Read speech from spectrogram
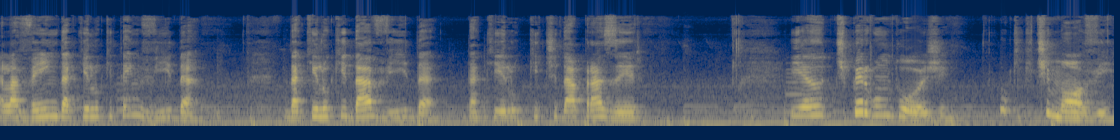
ela vem daquilo que tem vida, daquilo que dá vida, daquilo que te dá prazer. E eu te pergunto hoje: o que, que te move?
